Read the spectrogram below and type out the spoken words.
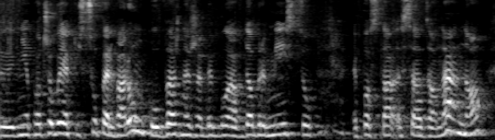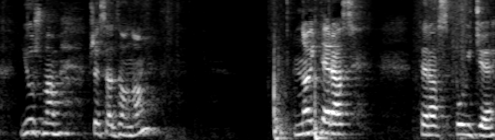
y, nie potrzebuje jakichś super warunków. Ważne, żeby była w dobrym miejscu posadzona. No, już mam przesadzoną. No i teraz, teraz pójdzie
